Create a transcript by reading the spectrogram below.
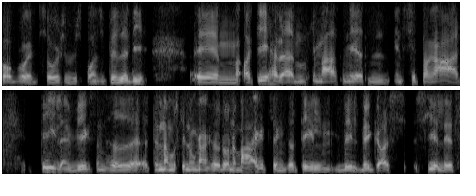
Corporate Social Responsibility. Øhm, og det har været måske meget mere sådan en separat del af en virksomhed. Den har måske nogle gange hørt under marketingsdelen, hvilket også siger lidt,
